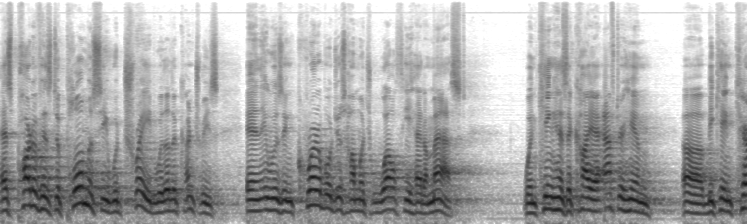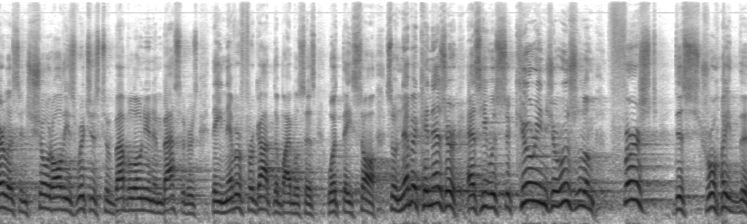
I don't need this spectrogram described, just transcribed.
as part of his diplomacy, would trade with other countries, and it was incredible just how much wealth he had amassed. When King Hezekiah, after him, uh, became careless and showed all these riches to Babylonian ambassadors, they never forgot, the Bible says, what they saw. So Nebuchadnezzar, as he was securing Jerusalem, first destroyed the,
